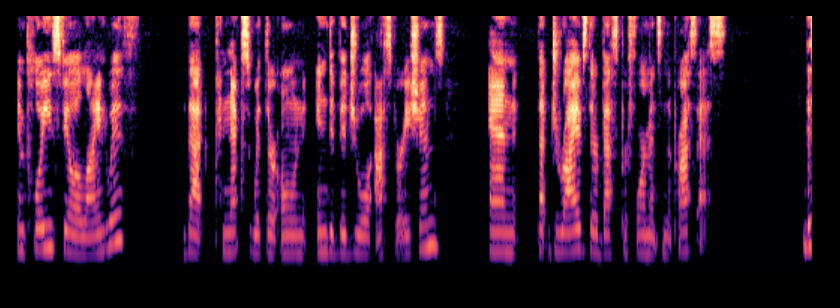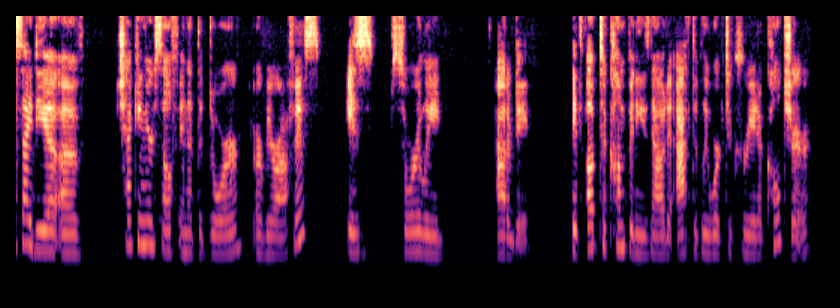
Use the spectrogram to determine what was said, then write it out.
employees feel aligned with, that connects with their own individual aspirations, and that drives their best performance in the process? This idea of checking yourself in at the door of your office is sorely out of date it's up to companies now to actively work to create a culture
